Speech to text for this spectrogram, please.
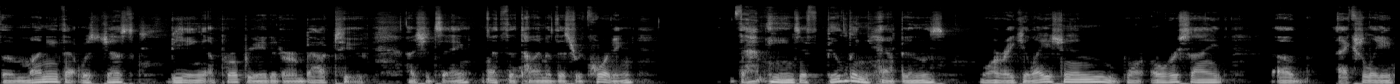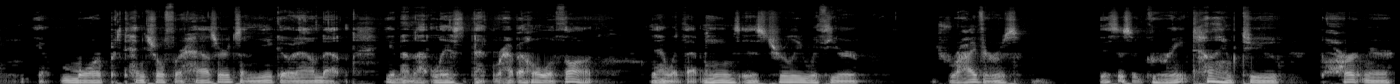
the money that was just being appropriated or about to, I should say, at the time of this recording, that means if building happens, more regulation, more oversight, uh, actually you know, more potential for hazards, and you go down that you know that list, that rabbit hole of thought. Now, what that means is truly with your drivers, this is a great time to partner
